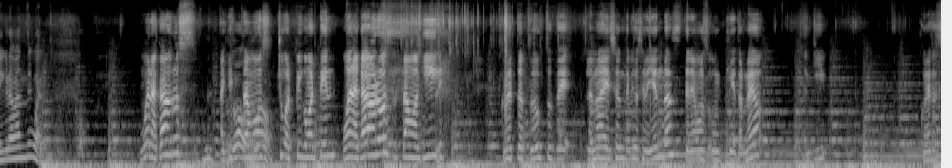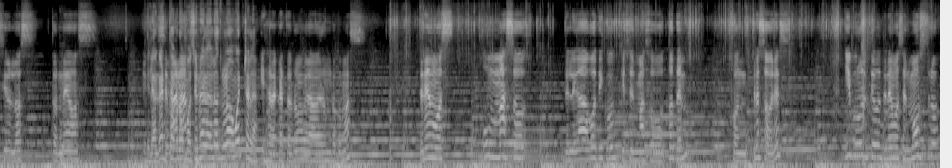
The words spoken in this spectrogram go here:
Estoy grabando igual. Buena cabros, aquí estamos, chupa el pico Martín. Buena cabros, estamos aquí con estos productos de la nueva edición de Mitos y Leyendas. Tenemos un kit de torneo. Aquí, con esto se hicieron los torneos. Y la fin de carta semana. promocional al otro lado, muéstrala. Esa es la carta promo que la voy a ver un rato más. Tenemos un mazo del legado gótico, que es el mazo Totem, con tres sobres. Y por último tenemos el monstruo,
